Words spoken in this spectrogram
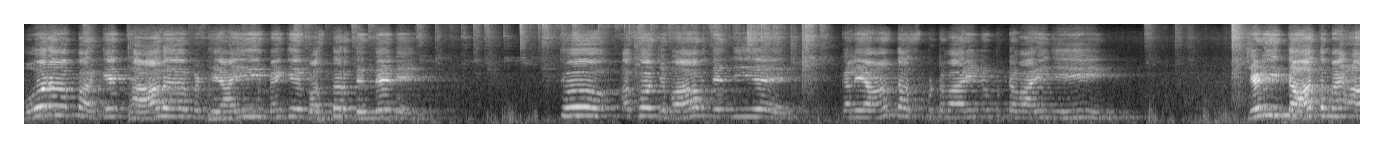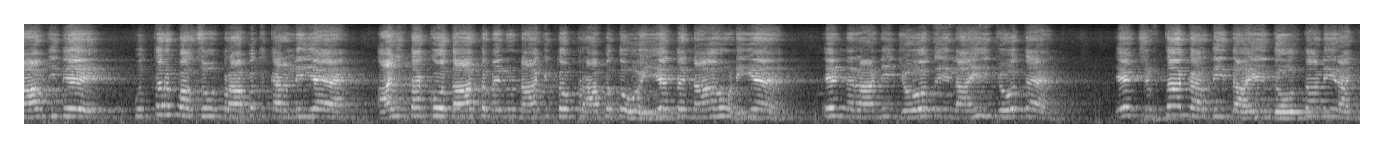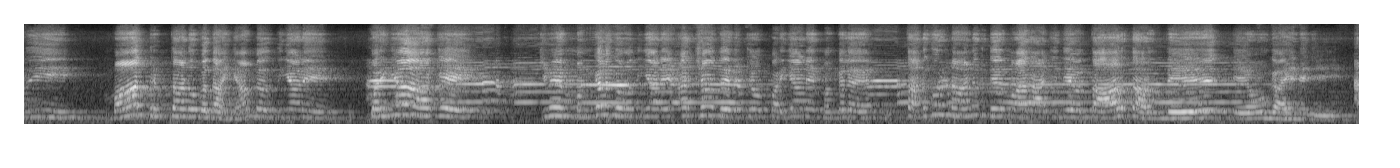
ਮੋਹਰਾਂ ਭਰ ਕੇ ਥਾਲ, ਮਠਿਆਈ, ਮਹਿੰਗੇ ਵਸਤਰ ਦਿੰਦੇ ਨੇ। ਤੋ ਅੱਗੋਂ ਜਵਾਬ ਦਿੰਦੀ ਏ, ਕਲਿਆਣ ਦਾ ਪਟਵਾਰੀ ਨੂੰ ਪਟਵਾਰੀ ਜੀ, ਜਿਹੜੀ ਦਾਤ ਮੈਂ ਆਪ ਜੀ ਦੇ ਪੁੱਤਰ ਪਾਸੋਂ ਪ੍ਰਾਪਤ ਕਰ ਲਈ ਹੈ ਅੱਜ ਤੱਕ ਉਹ ਦਾਤ ਮੈਨੂੰ ਨਾ ਕਿਤੋਂ ਪ੍ਰਾਪਤ ਹੋਈ ਹੈ ਤੇ ਨਾ ਹੋਣੀ ਹੈ ਇਹ ਨਰਾਨੀ ਜੋਤ, ਇਲਾਹੀ ਜੋਤ ਹੈ ਇਹ ਤ੍ਰਿਪਤਾ ਕਰਦੀ ਦਾਈ ਦੌਲਤਾਂ ਨਹੀਂ ਰੱਜਦੀ। ਮਾਂ ਤ੍ਰਿਪਤਾ ਨੂੰ ਵਧਾਈਆਂ ਮਿਲਦੀਆਂ ਨੇ। ਪਰੀਆਂ ਆ ਕੇ ਜਿਵੇਂ ਮੰਗਲ ਗਾਉਂਦੀਆਂ ਨੇ, ਅਰਸ਼ਾਂ ਦੇ ਵਿੱਚੋਂ ਪਰੀਆਂ ਨੇ ਮੰਗਲ। ਧੰਨ ਗੁਰੂ ਨਾਨਕ ਦੇਵ ਮਹਾਰਾਜ ਜੀ ਦੇ ਅਵਤਾਰ ਧਰਨ ਦੇ ਇਉਂ ਗਾਏ ਨੇ ਜੀ।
